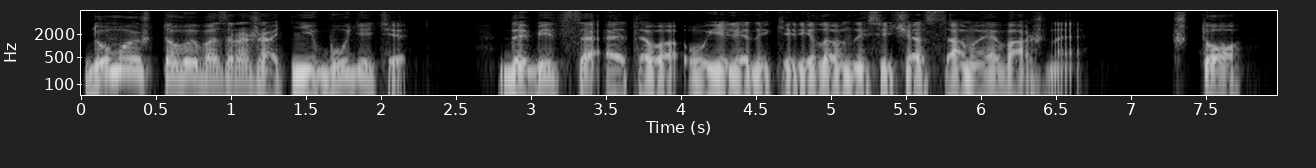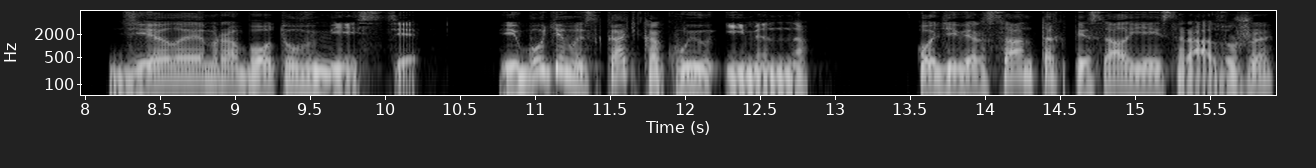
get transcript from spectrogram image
Думаю, что вы возражать не будете. Добиться этого у Елены Кирилловны сейчас самое важное. Что делаем работу вместе и будем искать, какую именно. О диверсантах писал ей сразу же,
